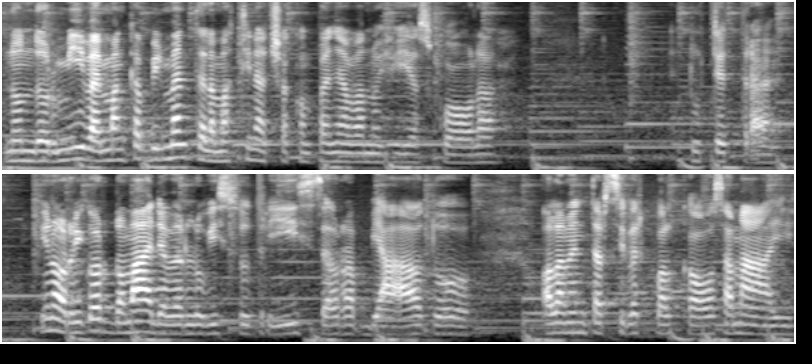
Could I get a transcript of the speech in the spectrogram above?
non dormiva, immancabilmente la mattina ci accompagnavano i figli a scuola, tutti e tre. Io non ricordo mai di averlo visto triste o arrabbiato o lamentarsi per qualcosa, mai.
